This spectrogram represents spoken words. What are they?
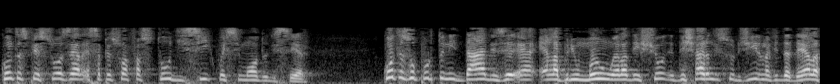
quantas pessoas ela, essa pessoa afastou de si com esse modo de ser. Quantas oportunidades ela abriu mão, ela deixou, deixaram de surgir na vida dela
